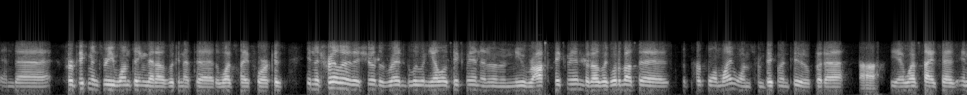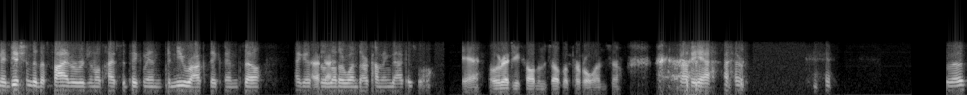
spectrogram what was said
and uh, for Pikmin 3, one thing that I was looking at the the website for, because in the trailer they showed the red, blue, and yellow Pikmin, and then the new rock Pikmin. But I was like, what about the the purple and white ones from Pikmin 2? But uh, Uh, the website says, in addition to the five original types of Pikmin, the new rock Pikmin. So I guess those other ones are coming back as well. Yeah. Well, Reggie called himself a purple one, so. Oh yeah. so that's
